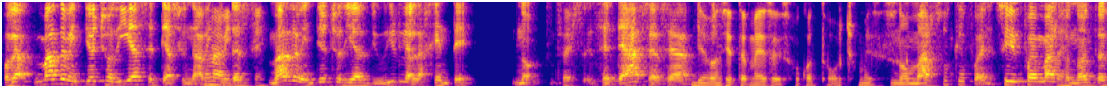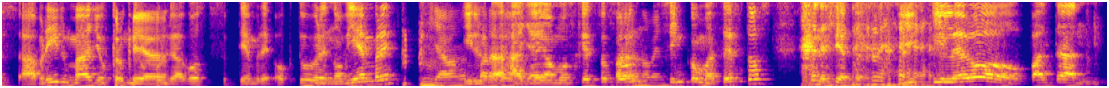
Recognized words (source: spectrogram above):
O sea, más de 28 días se te hace un hábito. Un hábito, Entonces, sí. más de 28 días de huirle a la gente, no, Sí. se, se te hace, o sea, Llevan siete meses o cuánto, ocho meses. no marzo, ¿qué fue? Sí, fue marzo, Sí. ¿no? Entonces, abril, mayo, Creo que ya- julio, agosto, septiembre, octubre, noviembre. Ya vamos Y, para... ajá, ya llevamos que estos para son 90. cinco más estos. Es cierto. y, y luego faltan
